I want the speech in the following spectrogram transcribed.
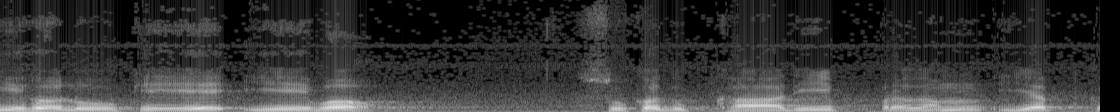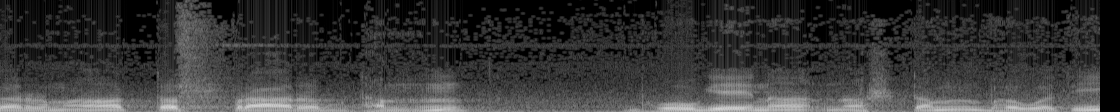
इह लोके एव सुख दुखादि प्रदम यत तत्प्रारब्धम भोगेन नष्टम भवती।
